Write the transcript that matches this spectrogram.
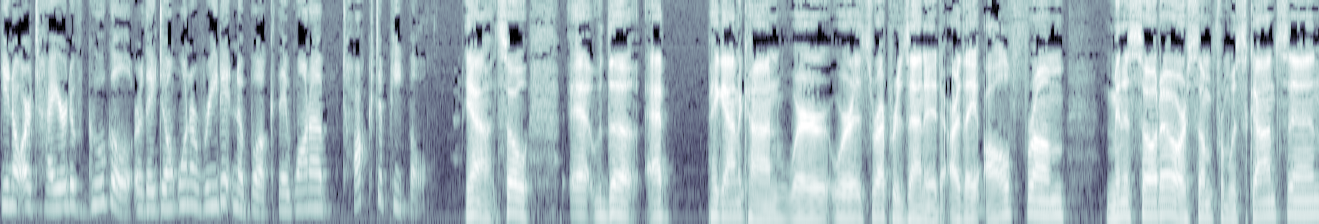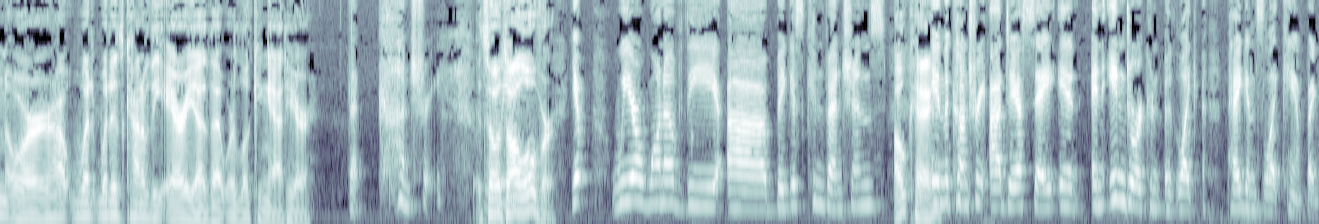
you know are tired of Google or they don't want to read it in a book. They want to talk to people. Yeah. So uh, the at Paganicon, where where it's represented, are they all from Minnesota or some from Wisconsin, or how, what what is kind of the area that we're looking at here? The country. So it's We- all over. Yep, we are one of the uh, biggest conventions. Okay. in the country. I dare say in an indoor con- like pagans like camping,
